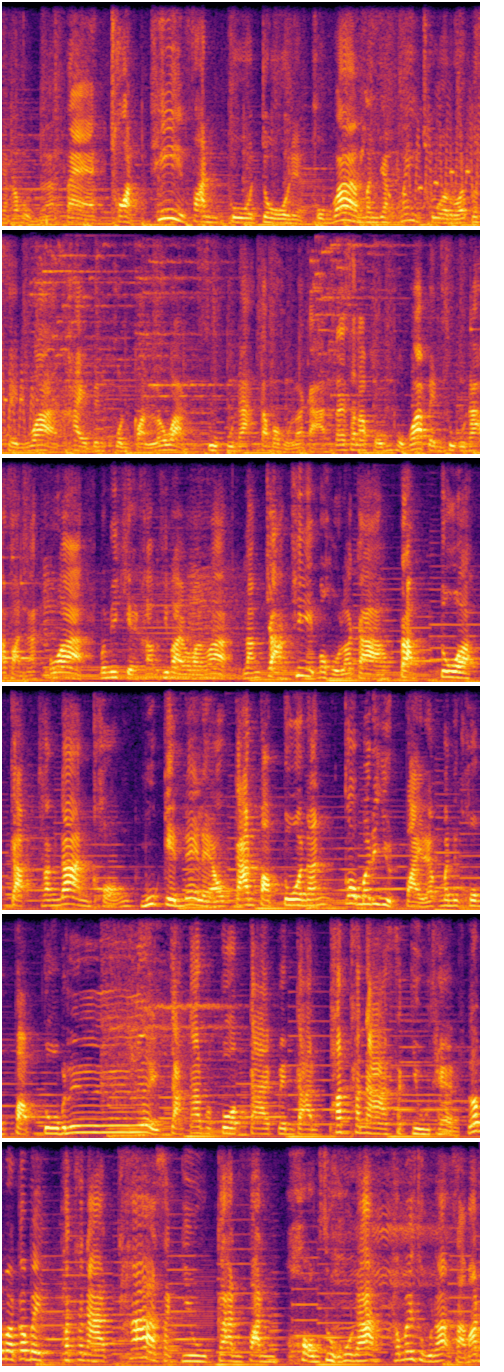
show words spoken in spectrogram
นะครับผมนะ แต่ช็อตที่ฟันโกโจเนี่ยผมว่ามันยังไม่ชัวร์ร้อยเปอร์เซนต์ว่าใครเป็นคนฟันระหว่างซูคุนะกับมโหฬารการ แต่สำหรับผมผมว่าเป็นซูคุนะฟันนะ เพราะว่ามันมีเขียนคำอธิบายประมาณว่า หลังจากที่มโหฬารการปรับตัวกับทางด้านของมูเกนได้แล้ว การปรับตัวนั้นก็ไม่ได้หยุดไปนะ มันคงปรับตัวไปเรื่อยๆ จากการปรับตัวกลายเป็นการพัฒนาสกิลแทน แล้วมันก็ไปพัฒนาท่าสกิลการฟันของสุคุนะทำให้สุคุนะสามารถ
